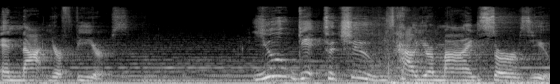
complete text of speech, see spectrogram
and not your fears. You get to choose how your mind serves you.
